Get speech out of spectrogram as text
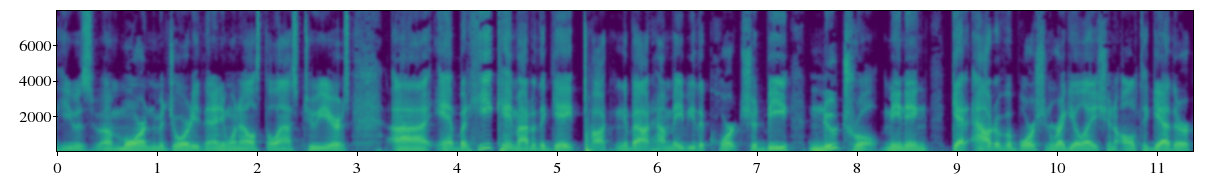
he was more in the majority than anyone else the last two years. and, but he came out of the gate talking about about how maybe the court should be neutral, meaning get out of abortion regulation altogether,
